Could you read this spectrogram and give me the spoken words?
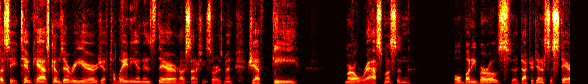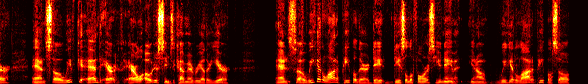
let's see, Tim Kask comes every year. Jeff Talanian is there, Astonishing Swordsman. Jeff Dee Merle Rasmussen, old Bunny Burrows, uh, Dr. Dennis Sustare. And so we've and Erol Otus seems to come every other year. And so we get a lot of people there, D- Diesel LaForce, you name it. You know, we get a lot of people. So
